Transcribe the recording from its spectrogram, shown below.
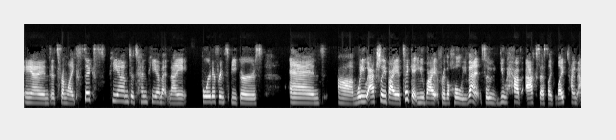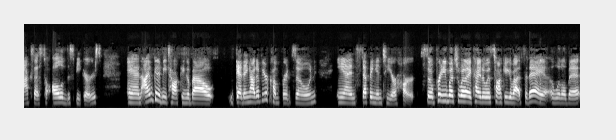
and it's from like 6 p.m. to 10 p.m. at night, four different speakers. And um, when you actually buy a ticket, you buy it for the whole event. So you have access, like lifetime access to all of the speakers. And I'm going to be talking about getting out of your comfort zone and stepping into your heart. So, pretty much what I kind of was talking about today a little bit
